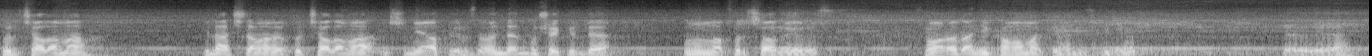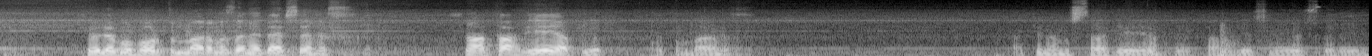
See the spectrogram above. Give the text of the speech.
fırçalama, ilaçlama ve fırçalama işini yapıyoruz. Önden bu şekilde bununla fırçalıyoruz. Sonradan yıkama makinemiz giriyor devreye. Şöyle bu hortumlarımız da ne derseniz şu an tahliye yapıyor hortumlarımız. Makinamız tahliye yapıyor. Tahliyesini göstereyim.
